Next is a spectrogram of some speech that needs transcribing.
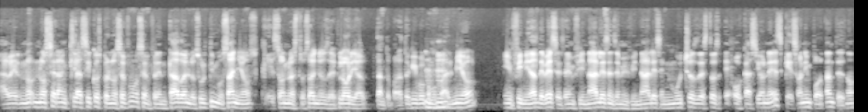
a ver, no, no, serán clásicos, pero nos hemos enfrentado en los últimos años, que son nuestros años de gloria, tanto para tu equipo como para el mío, infinidad de veces, en finales, en semifinales, en muchas de estas eh, ocasiones que son importantes, ¿no?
